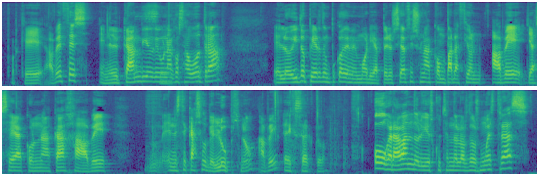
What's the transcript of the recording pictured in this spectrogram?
Porque a veces en el cambio de Sí. una cosa u otra, el oído pierde un poco de memoria, pero si haces una comparación AB, ya sea con una caja AB, en este caso de loops, ¿no? AB, Exacto. O grabándolo y escuchando las dos muestras,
